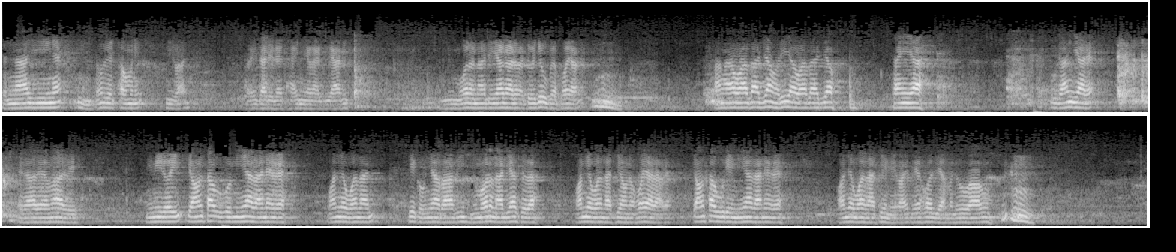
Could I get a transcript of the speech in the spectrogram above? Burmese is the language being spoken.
တနာရီနဲ့36မိနစ်ရှိပါတယ်ပရိသတ်တွေလည်းထိုင်းနေကြကြာပြီဒီမောရဏတရားကတော့အတူကျုပ်ပဲဟောရသံဃာဝါဒကြောင့်ရိယဝါဒကြောင့်ဆိုင်ရာဥဒန်းကြတဲ့တရားဓမ္မတွေမိမိတို့ကြောင်းဆောက်ကိုမြင်ရတာနဲ့ပဲဝမ်းမြောက်ဝမ်းသာဖြစ်ကုန်ကြပါပြီ။မောရဏတရားဆိုတာ ဝမ်းမြောက်ဝမ်းသာဖြစ်အောင်လို့ဟောရတာပဲ။ကြောင်းဆောက်ကိုမြင်ရတာနဲ့ပဲဝမ်းမြောက်ဝမ်းသာဖြစ်နေပါလေ။ဟောကြမလိုပါဘူး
